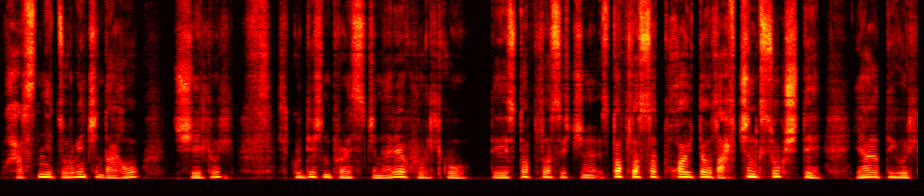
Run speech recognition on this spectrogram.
харсны зургийн чин дагуу жишээлбэл liquidation price чинь арай хүрлгүй Тэгээ стоп лоссыг чинь стоп лоссоо тухайн үедээ бол авчна гэсэн үг шүү дээ. Яг тэгвэл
